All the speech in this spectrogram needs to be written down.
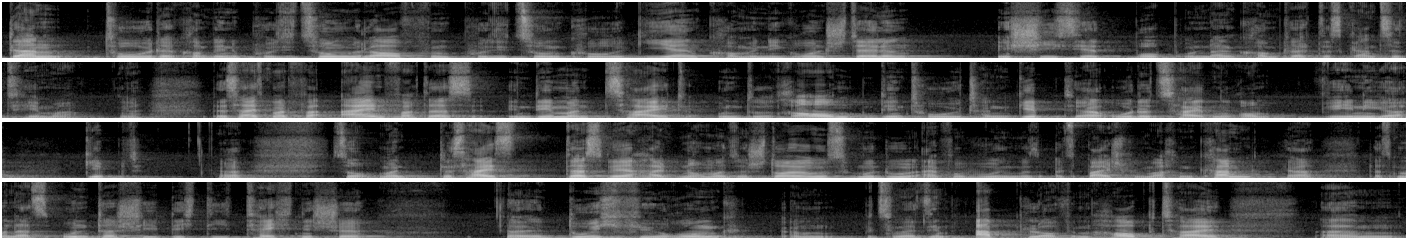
dann Torhüter kommt in die Position gelaufen, Position korrigieren, kommt in die Grundstellung, ich schieße jetzt Bob und dann kommt halt das ganze Thema. Ja. Das heißt, man vereinfacht das, indem man Zeit und Raum den Torhütern gibt ja, oder Zeit und Raum weniger gibt. Ja. So, man, das heißt, das wäre halt nochmal so ein Steuerungsmodul, einfach wo man das als Beispiel machen kann, ja, dass man das unterschiedlich die technische äh, Durchführung ähm, bzw. den Ablauf im Hauptteil ähm,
